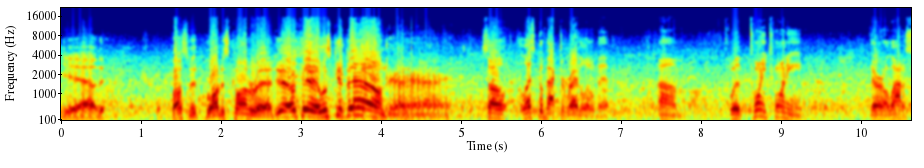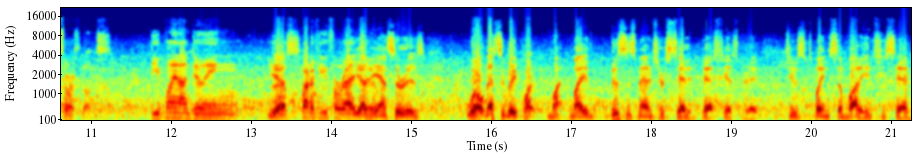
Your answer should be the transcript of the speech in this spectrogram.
yeah. The, Bob Smith brought his Conrad. Yeah, okay, let's get down. So let's go back to Red a little bit. Um, with 2020, there are a lot of source books. Do you plan on doing uh, Yes. quite a few for Red? Yeah, too? the answer is, well, that's the great part. My, my business manager said it best yesterday. She was explaining to somebody, and she said,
